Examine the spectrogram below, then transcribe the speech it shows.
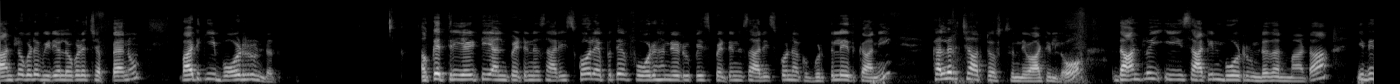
దాంట్లో కూడా వీడియోలో కూడా చెప్పాను. వాటికి ఈ బోర్డర్ ఉండదు. ఓకే త్రీ ఎయిటీ అని పెట్టిన శారీస్కో లేకపోతే ఫోర్ హండ్రెడ్ రూపీస్ పెట్టిన శారీస్కో నాకు గుర్తులేదు కానీ కలర్ చార్ట్ వస్తుంది వాటిల్లో. దాంట్లో ఈ సాటిన్ బోర్డర్ ఉండదన్నమాట. ఇది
